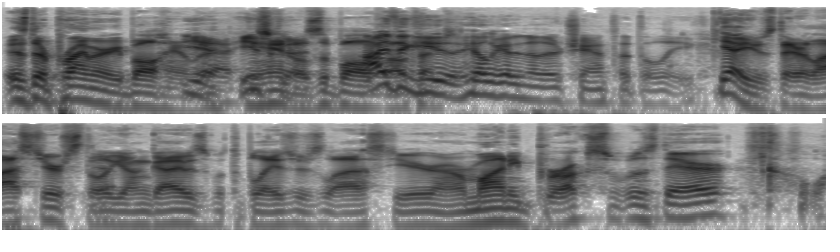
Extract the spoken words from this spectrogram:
is their primary ball handler. Yeah, he's he handles good. the ball. I think he, offense. he'll get another chance at the league. Yeah, he was there last year. Still a young guy. He was with the Blazers last year. Armoni Brooks was there. Wow.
